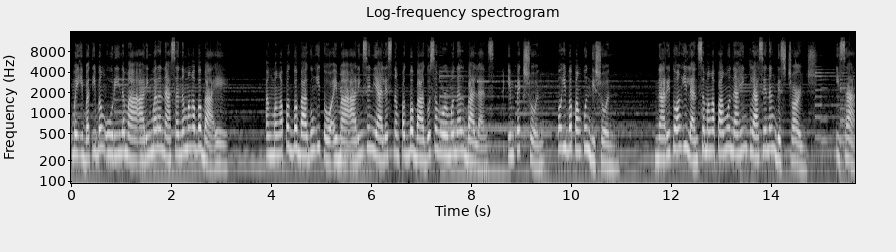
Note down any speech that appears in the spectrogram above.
may iba't ibang uri na maaaring maranasan ng mga babae. Ang mga pagbabagong ito ay maaaring senyales ng pagbabago sa hormonal balance, impeksyon, o iba pang kondisyon. Narito ang ilan sa mga pangunahing klase ng discharge. Isa,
